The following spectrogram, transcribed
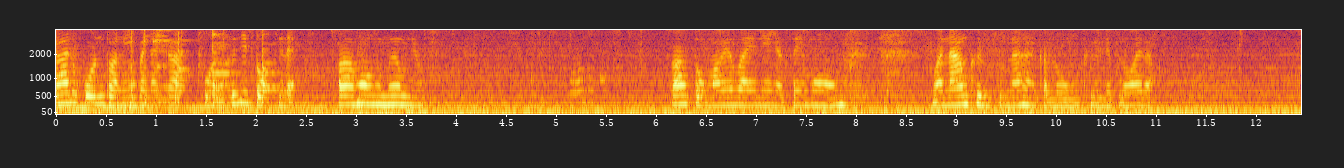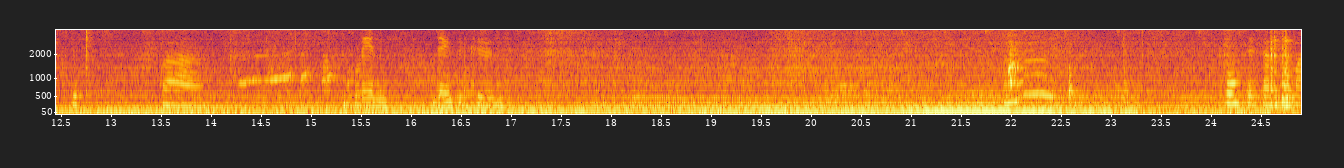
ป้าทุกคนตอนนี้บรรยากาศฝนก็สิตกสิแหละป้าห้องเมื่มอยู่ป้าตกมาไวๆเนี่ยอยากใส่มองว่าน้ำขึ้นสุนอาหารกันลงคืนเรียบร้อยละป้านักเล่นแดงจะคืนส่งเสียฉันทำไม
